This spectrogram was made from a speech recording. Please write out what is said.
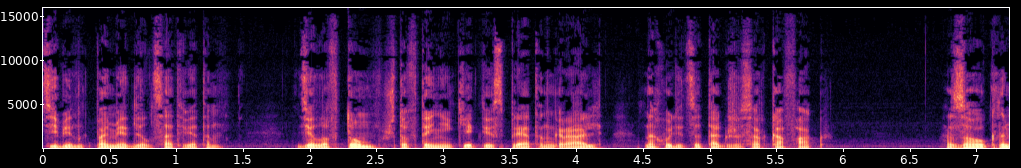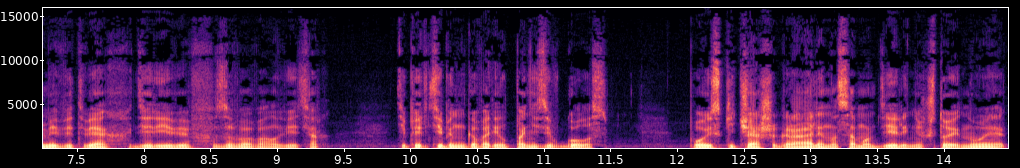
Тибинг помедлил с ответом. Дело в том, что в тайнике, где спрятан Грааль, находится также саркофаг. За окнами в ветвях деревьев завывал ветер. Теперь Тибинг говорил, понизив голос. Поиски чаши Грааля на самом деле не что иное,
